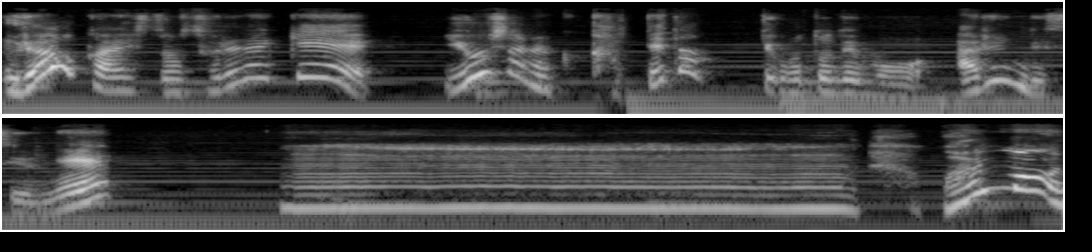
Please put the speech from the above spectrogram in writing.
裏を返すとそれだけ容赦なく買ってたってことでもあるんですよね。うーん。あれまあ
